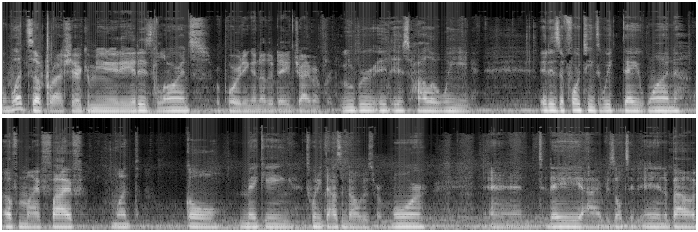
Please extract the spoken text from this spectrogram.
What's up, Rideshare community? It is Lawrence reporting another day driving for Uber. It is Halloween. It is the 14th week, day one of my five month goal, making $20,000 or more. And today I resulted in about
